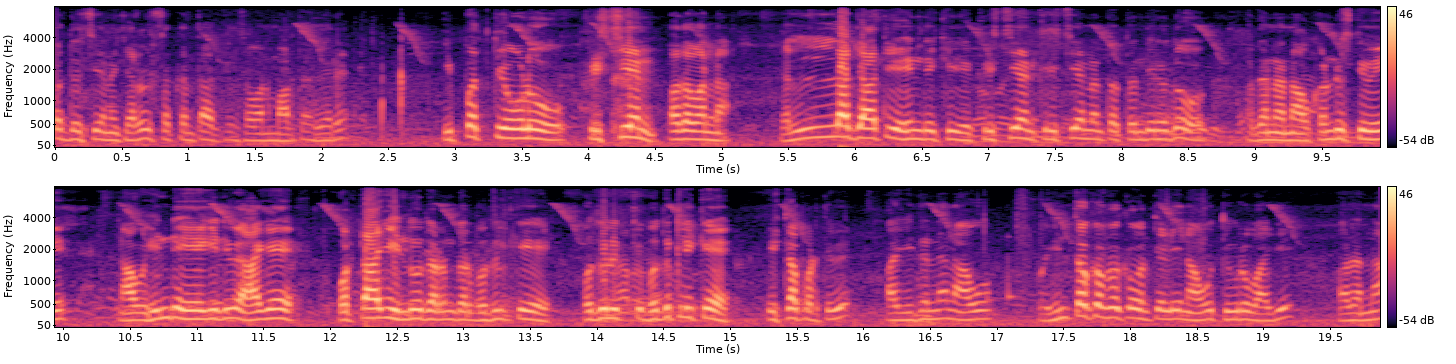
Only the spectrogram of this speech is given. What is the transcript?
ಪದ್ಧತಿಯನ್ನು ಕೆರಳಿಸ್ತಕ್ಕಂಥ ಕೆಲಸವನ್ನು ಮಾಡ್ತಾ ಇದ್ದಾರೆ. ಇಪ್ಪತ್ತೇಳು ಕ್ರಿಶ್ಚಿಯನ್ ಪದವನ್ನು ಎಲ್ಲ ಜಾತಿಯ ಹಿಂದೆ ಕಿ ಕ್ರಿಶ್ಚಿಯನ್ ಕ್ರಿಶ್ಚಿಯನ್ ಅಂತ ತಂದಿರೋದು ಅದನ್ನು ನಾವು ಖಂಡಿಸ್ತೀವಿ. ನಾವು ಹಿಂದೆ ಹೇಗಿದ್ದೀವಿ ಹಾಗೆ ಒಟ್ಟಾಗಿ ಹಿಂದೂ ಧರ್ಮದವ್ರು ಬದುಕಿ ಬದುಕಲಿಕ್ಕೆ ಬದುಕಲಿಕ್ಕೆ ಇಷ್ಟಪಡ್ತೀವಿ. ಇದನ್ನು ನಾವು ಹಿಂತಕೋಬೇಕು ಅಂತೇಳಿ ನಾವು ತೀವ್ರವಾಗಿ ಅದನ್ನು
